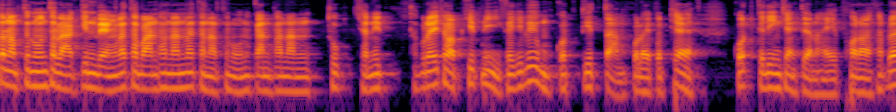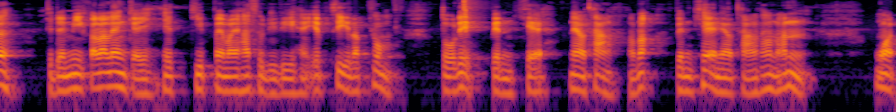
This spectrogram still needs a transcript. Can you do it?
สนับสนุนสลากกินแบ่งรัฐบาลเท่านั้นไม่สนับสนุนการพนันทุกชนิด ถ้าใครชอบคลิปนี้ก็อย่าลืมกดติดตามกดไลค์กดแชร์กดกระดิ่งแจ้งเตือนให้พอหน่อยครับเด้อจะได้มีกำลังแรงใจเฮ็ดคลิปใหม่ๆหาสุดดีๆให้ FC รับชม ตัวเลขเป็นแค่แนวทางเนาะเป็นแค่แนวทางเท่านั้นงวด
